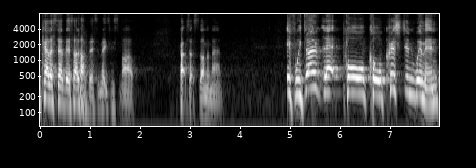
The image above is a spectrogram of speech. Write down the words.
Keller said this. I love this. It makes me smile. Perhaps that's because I'm a man. If we don't let Paul call Christian women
